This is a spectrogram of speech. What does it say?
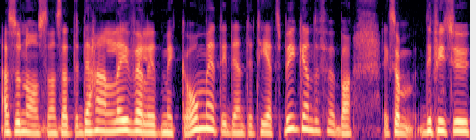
Alltså någonstans att det handlar ju väldigt mycket om ett identitetsbyggande för barn. Liksom, det finns ju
